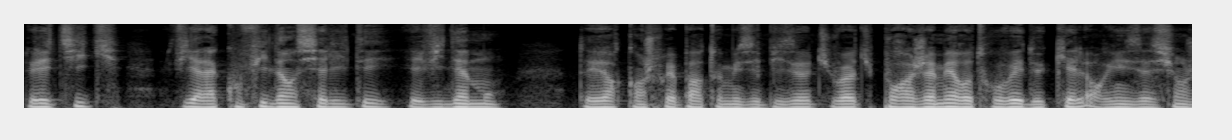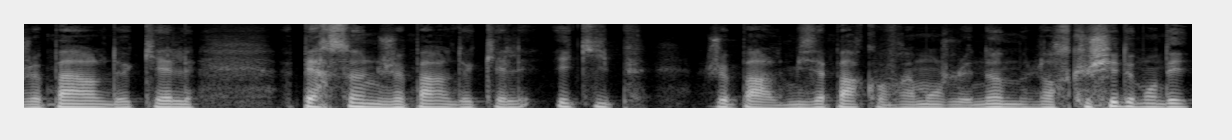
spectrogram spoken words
De l'éthique via la confidentialité, évidemment. D'ailleurs, quand je prépare tous mes épisodes, tu vois, tu pourras jamais retrouver de quelle organisation je parle, de quelle personne je parle, de quelle équipe je parle, mis à part quand vraiment je le nomme lorsque j'ai demandé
